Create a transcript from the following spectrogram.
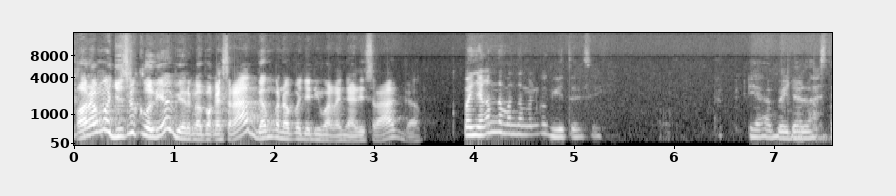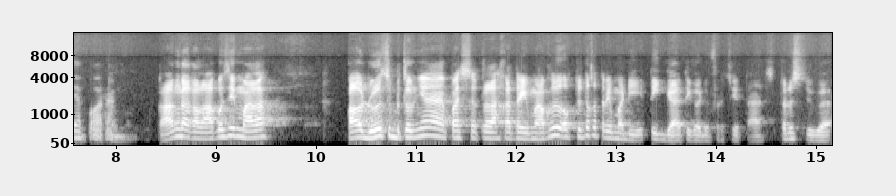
orang mah justru kuliah biar nggak pakai seragam kenapa jadi malah nyari seragam Banyak kan teman-temanku gitu sih. Ya beda lah setiap orang. kalau nggak kalau aku sih malah kalau dulu sebetulnya pas setelah keterima aku waktu itu keterima di tiga tiga universitas terus juga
